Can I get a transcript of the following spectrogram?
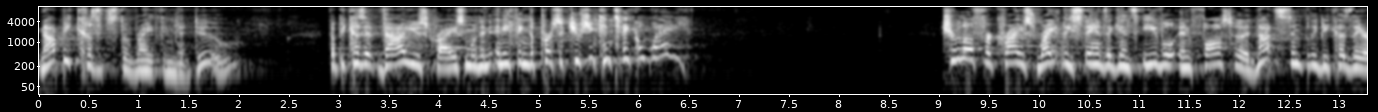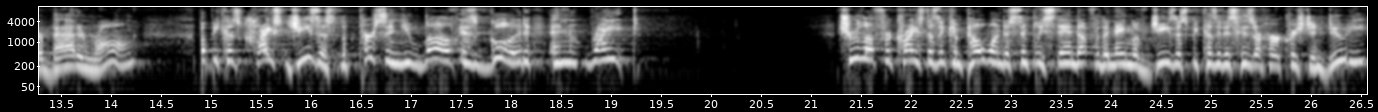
Not because it's the right thing to do, but because it values Christ more than anything the persecution can take away. True love for Christ rightly stands against evil and falsehood, not simply because they are bad and wrong, but because Christ Jesus, the person you love, is good and right. True love for Christ doesn't compel one to simply stand up for the name of Jesus because it is his or her Christian duty.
